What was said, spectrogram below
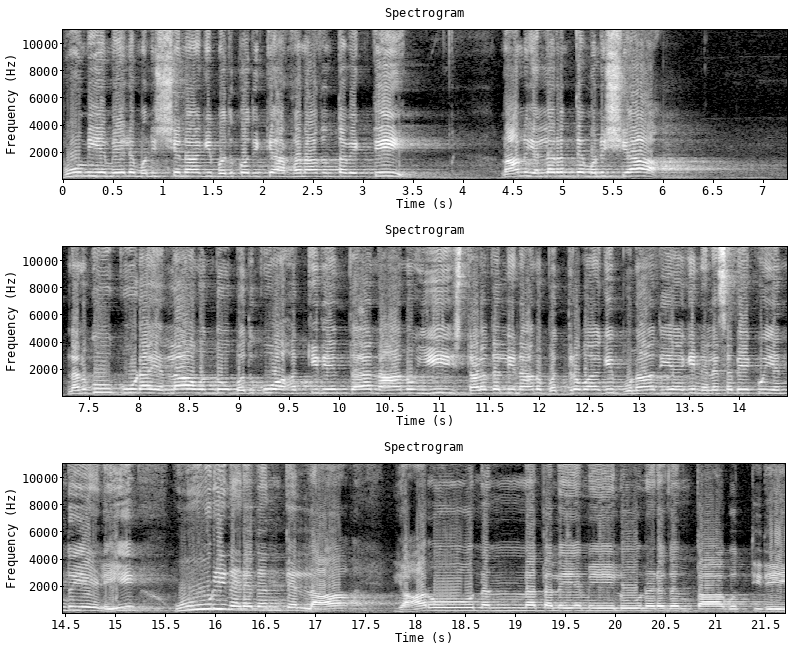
ಭೂಮಿಯ ಮೇಲೆ ಮನುಷ್ಯನಾಗಿ ಬದುಕೋದಿಕ್ಕೆ ಅರ್ಹನಾದಂಥ ವ್ಯಕ್ತಿ. ನಾನು ಎಲ್ಲರಂತೆ ಮನುಷ್ಯ. ನನಗೂ ಕೂಡ ಎಲ್ಲ ಒಂದು ಬದುಕುವ ಹಕ್ಕಿದೆ ಅಂತ ನಾನು ಈ ಸ್ಥಳದಲ್ಲಿ ನಾನು ಭದ್ರವಾಗಿ ಬುನಾದಿಯಾಗಿ ನೆಲೆಸಬೇಕು ಎಂದು ಹೇಳಿ ಊರಿ ನಡೆದಂತೆಲ್ಲ ಯಾರೋ ನನ್ನ ತಲೆಯ ಮೇಲೂ ನಡೆದಂತಾಗುತ್ತಿದೆ.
